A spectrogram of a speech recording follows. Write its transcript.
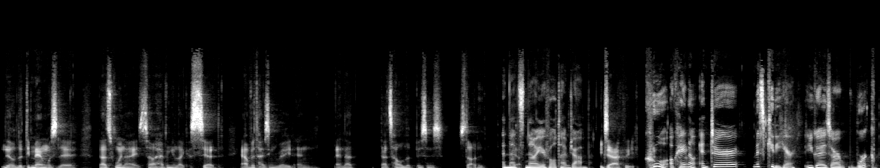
you know, the demand was there. That's when I started having like a set advertising rate, and and that that's how the business started. and that's now your full time job. Exactly. Cool. Yeah. Okay. Yeah. Now enter Miss Kitty here. You guys are work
